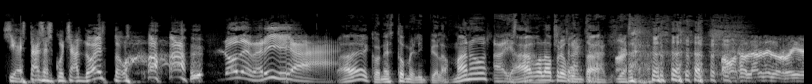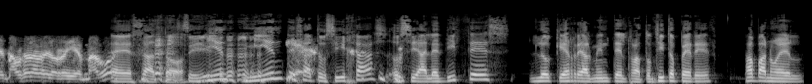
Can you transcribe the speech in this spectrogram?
si estás escuchando esto, no debería. Vale, con esto me limpio las manos Ahí y está. hago la pregunta. crack, ya está. Vamos a hablar de los reyes, vamos a hablar de los reyes magos. Exacto. Sí. Mien- mientes a tus hijas, o sea, les dices lo que es realmente el ratoncito Pérez, Papá Noel,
